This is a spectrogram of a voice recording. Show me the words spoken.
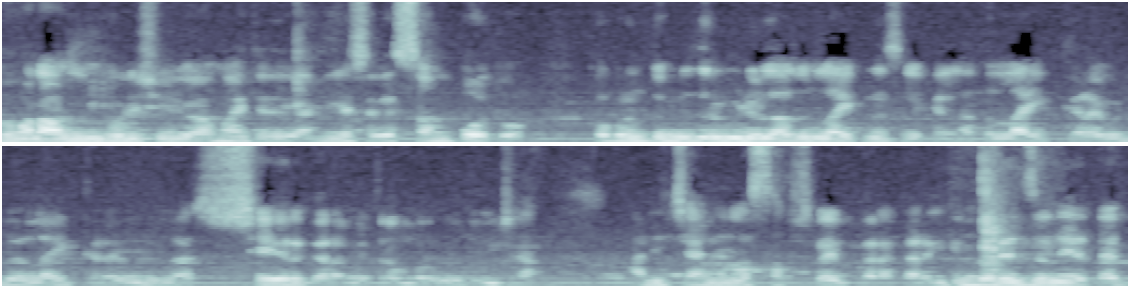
तुम्हाला अजून थोडीशी माहिती द्या आणि हे सगळं संपवतो. तोपर्यंत तुम्ही जर व्हिडिओला अजून लाईक नसेल केलं ना तर लाईक करा व्हिडिओला लाईक करा व्हिडिओला शेअर करा मित्रांबरोबर तुमच्या. आणि चॅनलला सबस्क्राईब करा. कारण की बरेच जण येत आहेत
